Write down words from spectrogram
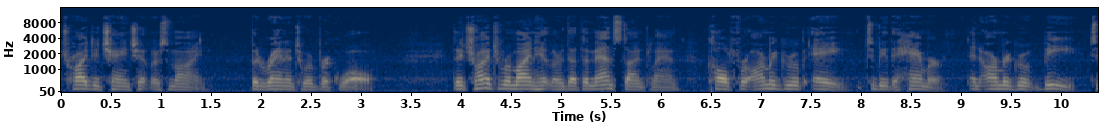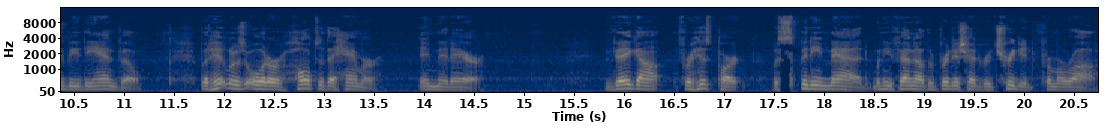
tried to change Hitler's mind, but ran into a brick wall. They tried to remind Hitler that the Manstein Plan called for Army Group A to be the hammer and Army Group B to be the anvil, but Hitler's order halted the hammer in midair. Weygand, for his part, was spitting mad when he found out the British had retreated from Arras,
